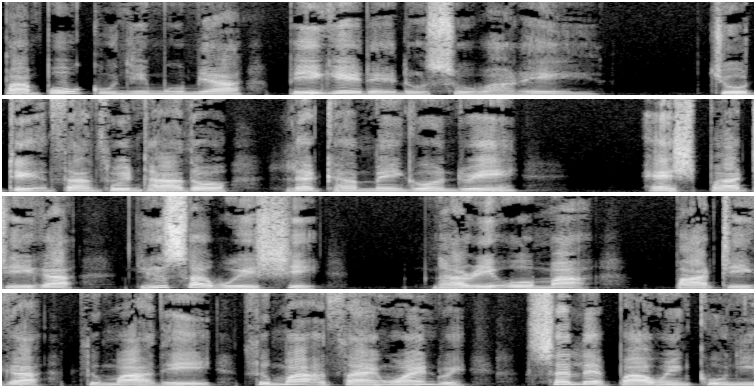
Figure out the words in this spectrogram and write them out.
ပံပိုးကူညီမှုများပေးခဲ့တယ်လို့ဆိုပါတယ်။ကြိုတင်အသံသွင်းထားသော လက်ခံမိန်ခွန်းတွင် Ash Party က New South Wales ရှိ Narioma ပါတီကသူမသည် သူမအတိုင်းဝိုင်းတွင်ဆက်လက်ပါဝင်ကူညီ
